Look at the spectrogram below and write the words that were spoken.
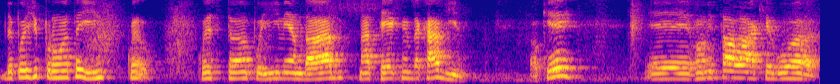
depois de pronta aí, com, esse tampo aí emendado na técnica da cavilha. Ok? É, vamos instalar aqui agora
